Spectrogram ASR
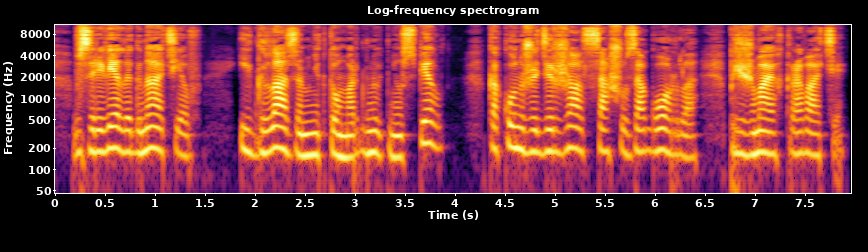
— взревел Игнатьев, и глазом никто моргнуть не успел, как он уже держал Сашу за горло, прижимая к кровати.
